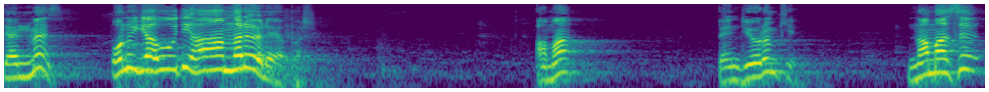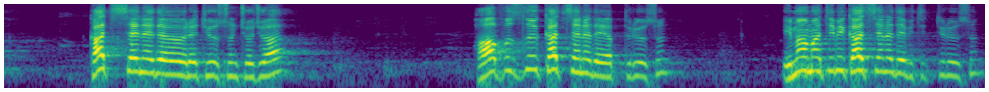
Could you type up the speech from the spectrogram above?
denmez. Onu Yahudi haamları öyle yapar. Ama ben diyorum ki namazı kaç senede öğretiyorsun çocuğa? Hafızlığı kaç senede yaptırıyorsun? İmam Hatibi kaç senede bitittiriyorsun?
